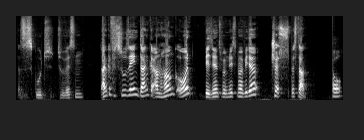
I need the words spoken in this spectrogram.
Das ist gut zu wissen. Danke fürs Zusehen, danke an Honk und wir sehen uns beim nächsten Mal wieder. Tschüss, bis dann. Ciao.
